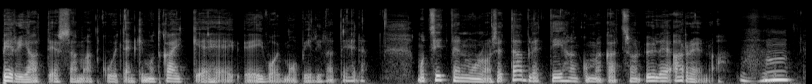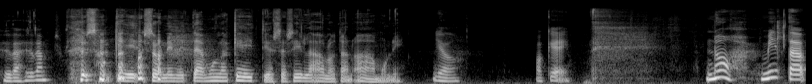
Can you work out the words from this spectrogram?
periaatteessa samat kuitenkin, mutta kaikkea he ei, ei voi mobiililla tehdä. Mutta sitten mulla on se tabletti ihan kun mä katson Yle Areenaa. Mm-hmm. Hyvä, hyvä. se, on, se on nimittäin mulla keittiössä, sillä aloitan aamuni. Joo, okei. Okay. No, miltä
